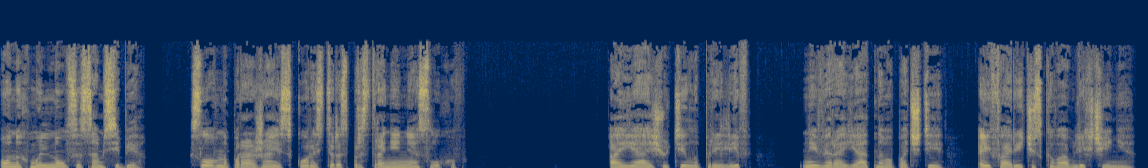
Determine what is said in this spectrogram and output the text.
Он ухмыльнулся сам себе, словно поражаясь скорости распространения слухов. А я ощутила прилив невероятного, почти эйфорического облегчения.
